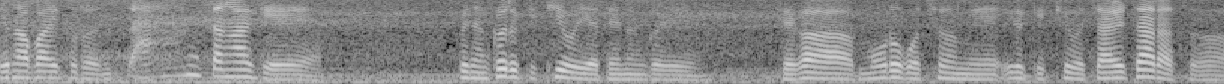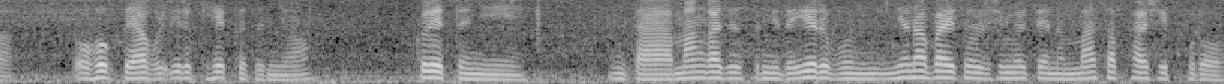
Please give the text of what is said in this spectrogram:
연화바이솔은 짱짱하게 그냥 그렇게 키워야 되는 거예요. 제가 모르고 처음에 이렇게 키워 잘 자라서 또 흙배합을 이렇게 했거든요. 그랬더니 다 망가졌습니다. 여러분 연화바이솔을 심을 때는 마사 80%,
